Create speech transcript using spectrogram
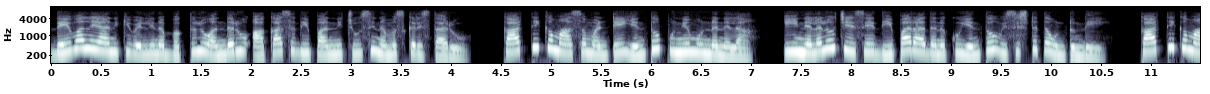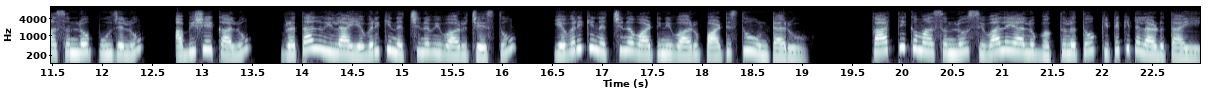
దేవాలయానికి వెళ్ళిన భక్తులు అందరూ ఆకాశదీపాన్ని చూసి నమస్కరిస్తారు. కార్తీక మాసం అంటే ఎంతో పుణ్యం ఉన్న నెల. ఈ నెలలో చేసే దీపారాధనకు ఎంతో విశిష్టత ఉంటుంది. కార్తీక మాసంలో పూజలు అభిషేకాలు వ్రతాలు ఇలా ఎవరికి నచ్చినవి వారు చేస్తూ ఎవరికి నచ్చిన వాటిని వారు పాటిస్తూ ఉంటారు. కార్తీక మాసంలో శివాలయాలు భక్తులతో కిటకిటలాడుతాయి.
